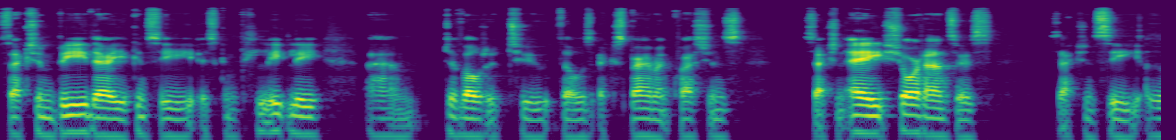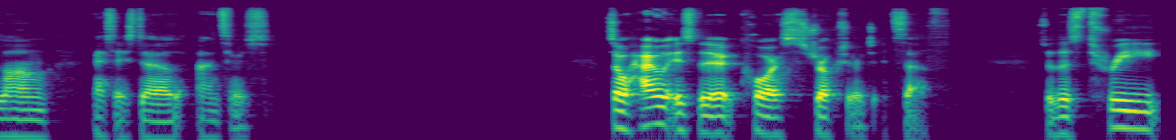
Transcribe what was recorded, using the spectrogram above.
Section B there you can see is completely um, devoted to those experiment questions. Section A, short answers. Section C, long essay style answers. So how is the course structured itself? So there's three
